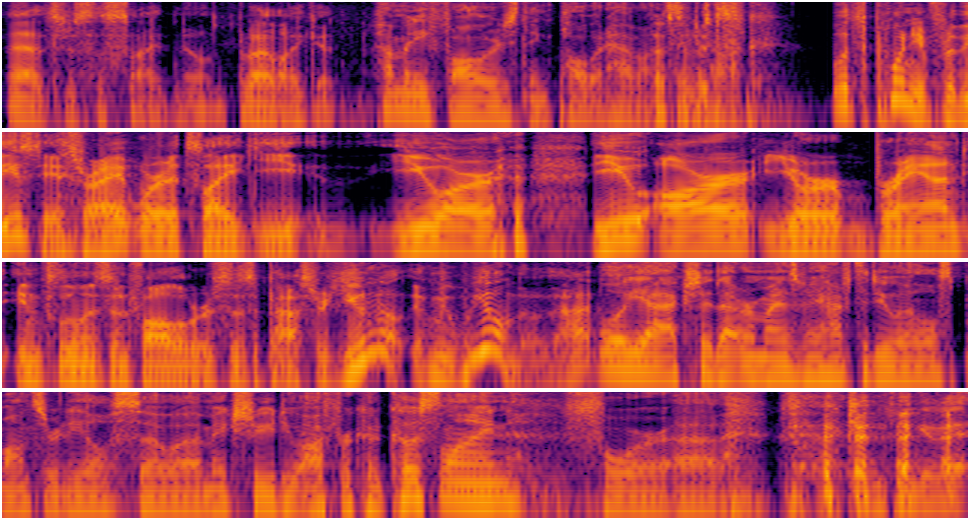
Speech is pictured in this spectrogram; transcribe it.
That's just a side note, but I like it. How many followers do you think Paul would have on That's an ex- TikTok? Well, it's poignant for these days, right? Where it's like you, you are, you are your brand influence and followers as a pastor. You know, I mean, we all know that. Well, yeah, actually, that reminds me. I have to do a little sponsor deal. So uh, make sure you do offer code Coastline for. Uh, I couldn't think of it.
